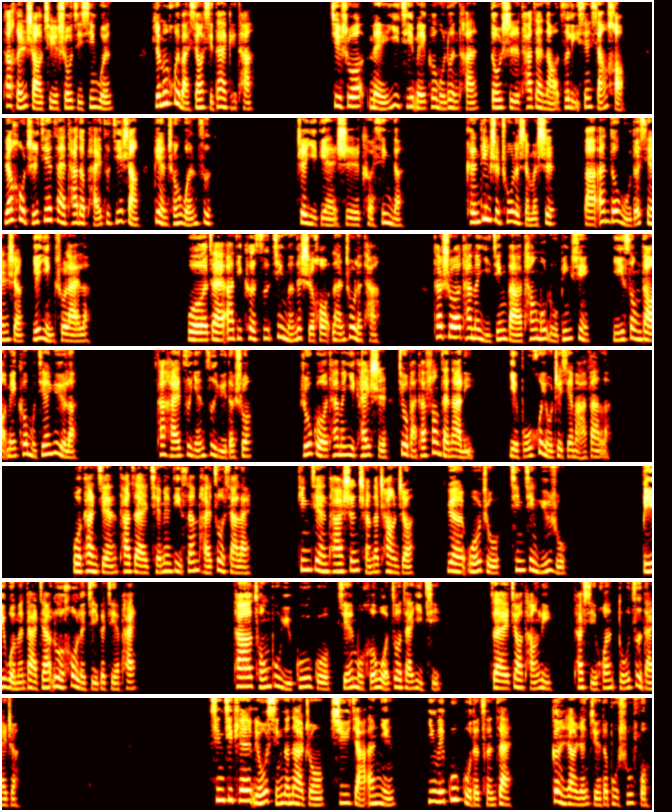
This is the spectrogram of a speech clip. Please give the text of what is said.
他很少去收集新闻，人们会把消息带给他。据说每一期梅科姆论坛都是他在脑子里先想好，然后直接在他的牌子机上变成文字。这一点是可信的。肯定是出了什么事，把安德伍德先生也引出来了。我在阿迪克斯进门的时候拦住了他，他说他们已经把汤姆·鲁滨逊移送到梅科姆监狱了。他还自言自语地说：“如果他们一开始就把他放在那里，也不会有这些麻烦了。”我看见他在前面第三排坐下来，听见他深沉地唱着。愿我主亲近于汝，比我们大家落后了几个节拍。他从不与姑姑、杰姆和我坐在一起，在教堂里，他喜欢独自待着。星期天流行的那种虚假安宁，因为姑姑的存在，更让人觉得不舒服。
